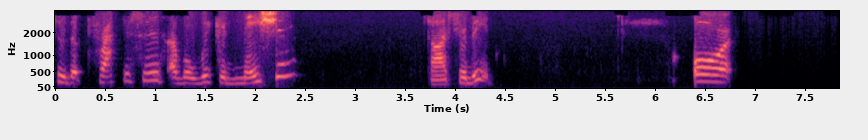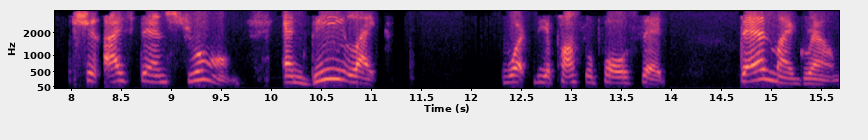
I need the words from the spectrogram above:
to the practices of a wicked nation? God forbid. Or should I stand strong and be like what the Apostle Paul said, stand my ground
